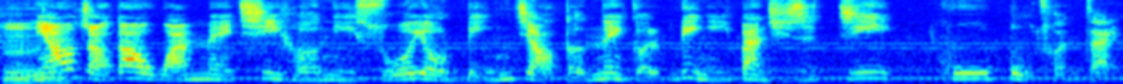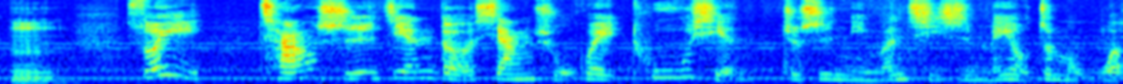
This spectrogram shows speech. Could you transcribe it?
嗯，你要找到完美契合你所有棱角的那个另一半，其实几乎不存在，嗯，所以长时间的相处会凸显就是你们其实没有这么吻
